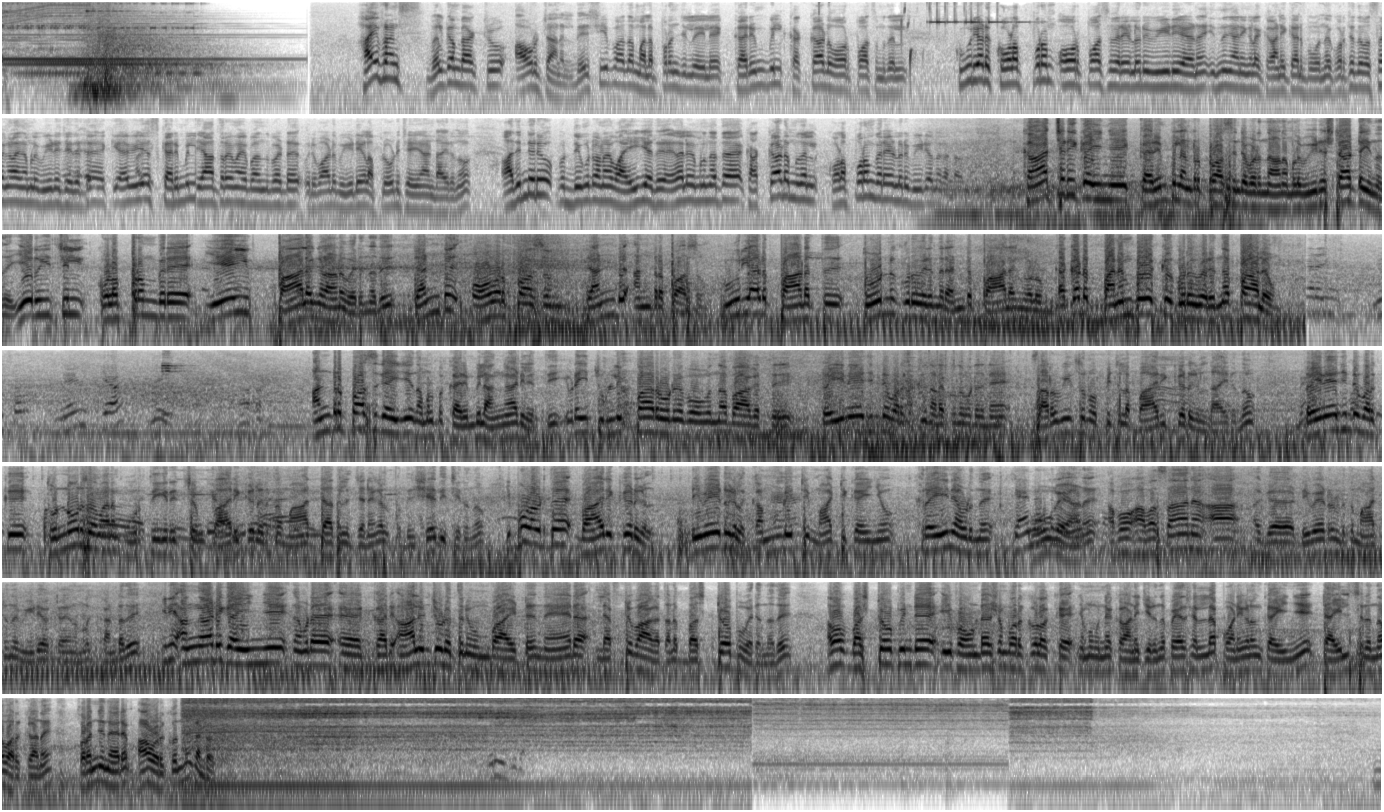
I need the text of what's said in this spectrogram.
Hi friends welcome back to our channel ദേശീയപാത മലപ്പുറം ജില്ലയിലെ കരിമ്പിൽ കക്കാട് ഓവർപാസ് മുതൽ കൂരിയാട് കുളപ്പുറം ഓവർപാസ് വരെയുള്ള ഒരു വീഡിയോ ആണ് ഇന്ന് ഞാൻ നിങ്ങളെ കാണിക്കാൻ പോകുന്നത്. കുറച്ച് ദിവസങ്ങളായി നമ്മൾ വീഡിയോ ചെയ്തിട്ട് കെ വി എസ് കരിമ്പിൽ യാത്രയുമായി ബന്ധപ്പെട്ട് ഒരുപാട് വീഡിയോകൾ അപ്ലോഡ് ചെയ്യാണ്ടായിരുന്നു അതിന്റെ ഒരു ബുദ്ധിമുട്ടാണ് വൈകിയത്. ഏതായാലും നമ്മൾ ഇന്നത്തെ കക്കാട് മുതൽ കുളപ്പുറം വരെയുള്ള ഒരു വീഡിയോ ഒന്ന് കണ്ടത് കാച്ചടി കഴിഞ്ഞ് കരിമ്പിൽ അണ്ടർപാസിന്റെ അവിടെ നിന്നാണ് നമ്മൾ വീഡിയോ സ്റ്റാർട്ട് ചെയ്യുന്നത്. ഈ റീച്ചിൽ കുളപ്പുറം വരെ ഏഴ് പാലങ്ങളാണ് വരുന്നത്. രണ്ട് ഓവർപാസും രണ്ട് അണ്ടർപാസും കൂരിയാട് പാടത്ത് തോടിന് കുറവ് വരുന്ന രണ്ട് പാലങ്ങളും കക്കാട് പനമ്പുഴക്ക് കുറവ് വരുന്ന പാലവും. അണ്ടർപാസ് കഴിഞ്ഞ് നമ്മളിപ്പോൾ കരിമ്പിൽ അങ്ങാടിയിലെത്തി. ഇവിടെ ഈ ചുള്ളിപ്പാറ റോഡിന് പോകുന്ന ഭാഗത്ത് ഡ്രെയിനേജിന്റെ വർക്ക് നടക്കുന്നതുകൊണ്ട് തന്നെ സർവീസിന് ഒപ്പിച്ചുള്ള ബാരിക്കേഡുകൾ ഉണ്ടായിരുന്നു ഡ്രെയിനേജിന്റെ വർക്ക് തൊണ്ണൂറ് ശതമാനം പൂർത്തീകരിച്ചും ബാരിക്കേഡ് എടുത്ത് മാറ്റാത്തിൽ ജനങ്ങൾ പ്രതിഷേധിച്ചിരുന്നു. ഇപ്പോൾ അവിടുത്തെ ബാരിക്കേഡുകൾ ഡിവൈഡുകൾ കംപ്ലീറ്റ് മാറ്റിക്കഴിഞ്ഞു. ക്രെയിൻ അവിടുന്ന് പോവുകയാണ്. അപ്പോൾ അവസാന ആ ഡിവൈഡർ എടുത്ത് മാറ്റുന്ന വീഡിയോ ഒക്കെ നമ്മൾ കണ്ടത്. ഇനി അങ്ങാടി കഴിഞ്ഞ് നമ്മുടെ ആലഞ്ചൂട് മുമ്പായിട്ട് നേരെ ലെഫ്റ്റ് ഭാഗത്താണ് ബസ് സ്റ്റോപ്പ് വരുന്നത്. അപ്പോൾ ബസ് സ്റ്റോപ്പിന്റെ ഈ ഫൗണ്ടേഷൻ വർക്കുകളൊക്കെ നമ്മൾ മുന്നേ കാണിച്ചിരുന്നു. ഇപ്പോൾ ഏകദേശം എല്ലാ പണികളും കഴിഞ്ഞ് ടൈൽസ് ഇടുന്ന വർക്കാണ് കുറഞ്ഞ നേരം ആ വർക്കൊന്നും കണ്ടത്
